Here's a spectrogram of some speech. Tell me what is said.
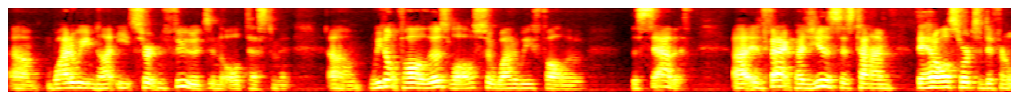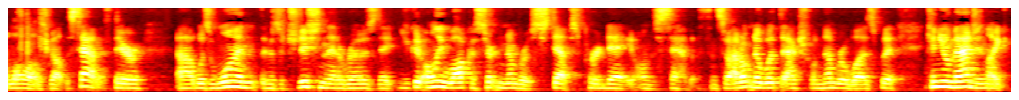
um, why do we not eat certain foods in the Old Testament? Um, we don't follow those laws, so why do we follow the Sabbath? Uh, in fact, by Jesus' time, they had all sorts of different laws about the Sabbath. There uh, was one, there was a tradition that arose that you could only walk a certain number of steps per day on the Sabbath. And so I don't know what the actual number was, but can you imagine, like,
